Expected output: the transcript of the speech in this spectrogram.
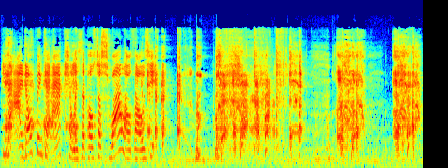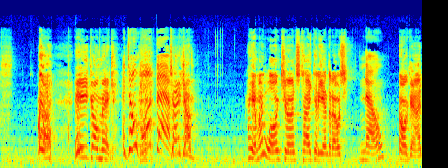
Yeah, I don't think you're actually supposed to swallow those. You... Here you go, Meg. I don't want them. Take them. Hey, am my long johns tied to the end of those? No. Oh, God.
